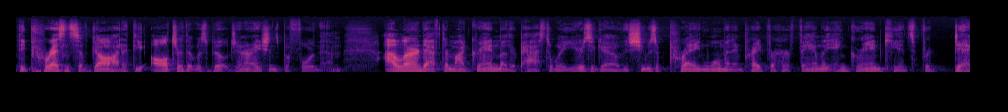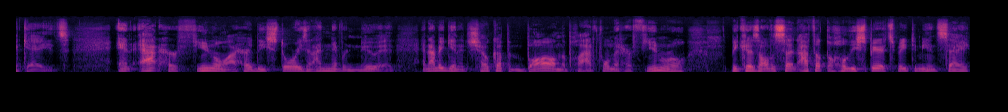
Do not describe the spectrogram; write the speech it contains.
the presence of God at the altar that was built generations before them. I learned after my grandmother passed away years ago that she was a praying woman and prayed for her family and grandkids for decades. And at her funeral, I heard these stories and I never knew it. And I began to choke up and bawl on the platform at her funeral because all of a sudden I felt the Holy Spirit speak to me and say,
